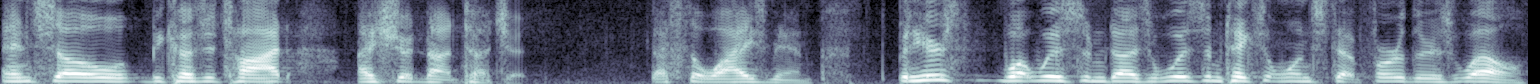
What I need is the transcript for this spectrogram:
and so because it's hot, I should not touch it. That's the wise man. But here's what wisdom does wisdom takes it one step further as well.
